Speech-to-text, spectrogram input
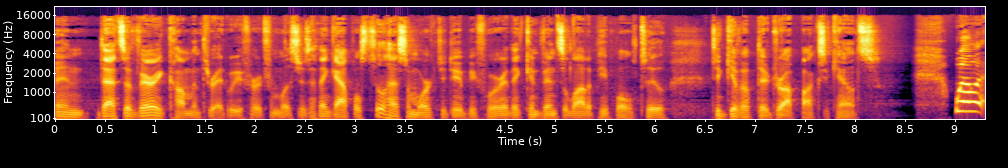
and that's a very common thread we've heard from listeners. I think Apple still has some work to do before they convince a lot of people to to give up their Dropbox accounts. Well,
